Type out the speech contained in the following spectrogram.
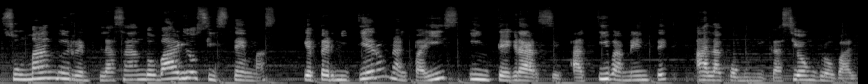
sumando y reemplazando varios sistemas permitieron al país integrarse activamente a la comunicación global.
